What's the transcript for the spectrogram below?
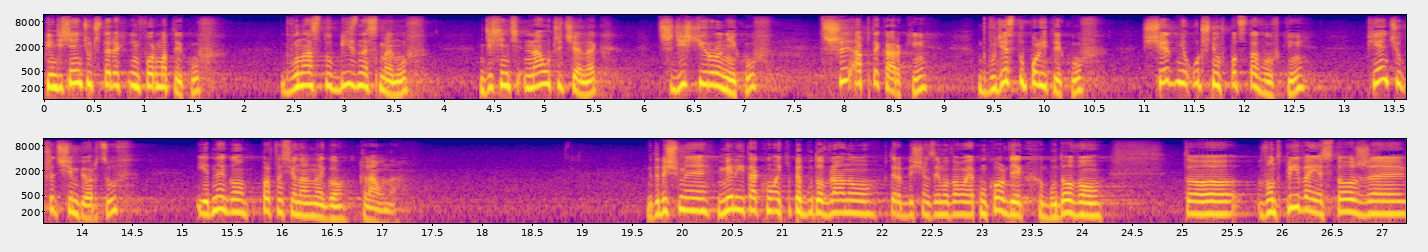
54 informatyków, 12 biznesmenów, 10 nauczycielek, 30 rolników, 3 aptekarki, 20 polityków, 7 uczniów podstawówki, 5 przedsiębiorców i jednego profesjonalnego klauna. Gdybyśmy mieli taką ekipę budowlaną, która by się zajmowała jakąkolwiek budową, to wątpliwe jest to, że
